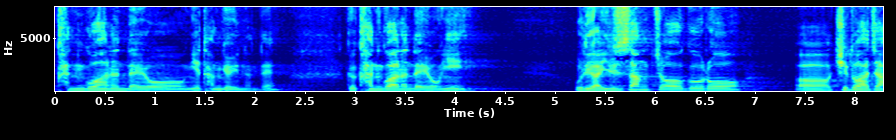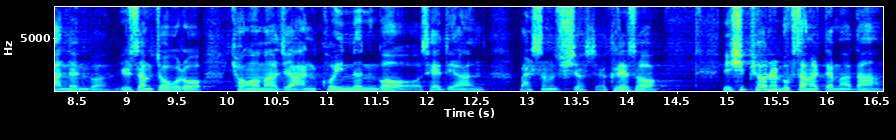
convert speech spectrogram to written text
간구하는 내용이 담겨 있는데 그 간구하는 내용이 우리가 일상적으로 어, 기도하지 않는 것, 일상적으로 경험하지 않고 있는 것에 대한 말씀을 주셨어요. 그래서 이 시편을 묵상할 때마다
